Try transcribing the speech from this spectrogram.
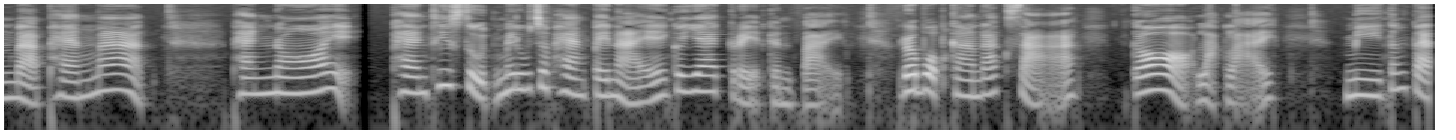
นแบบแพงมาก แพงน้อย แพงที่สุดไม่รู้จะแพงไปไหนก็แยกเกรดกันไป ระบบการรักษาก็หลากหลาย มีตั้งแต่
